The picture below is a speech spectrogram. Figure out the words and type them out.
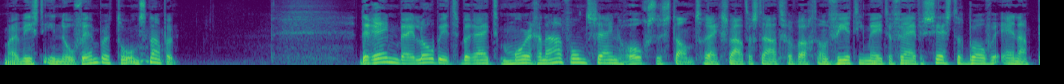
maar wist in november te ontsnappen. De Rijn bij Lobit bereikt morgenavond zijn hoogste stand. Rijkswaterstaat verwacht dan 14,65 meter boven NAP.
